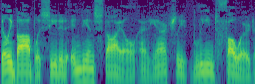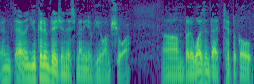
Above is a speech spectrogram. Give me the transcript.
Billy Bob was seated Indian style, and he actually leaned forward, and, and you could envision this, many of you, I'm sure. Um, but it wasn't that typical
